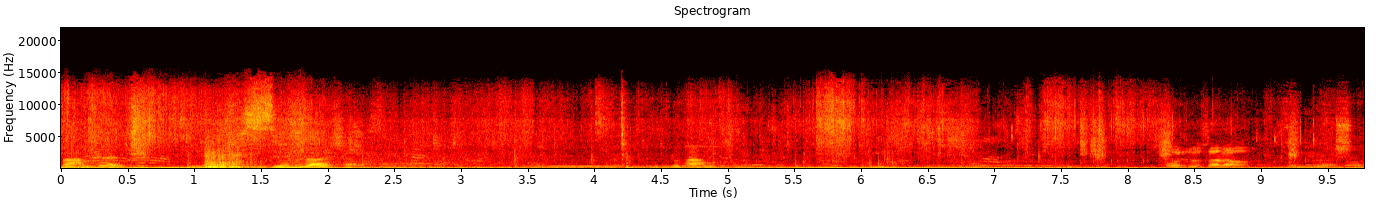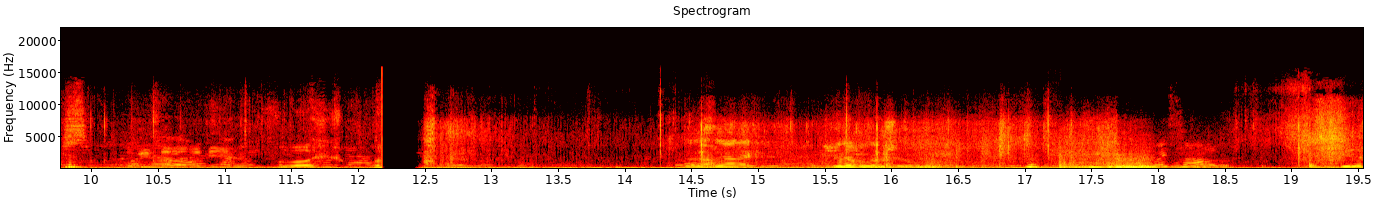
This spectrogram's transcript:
Franzi, Simza Şah. Şuradan mı? Borcu selam. Bugün selameti. Allah'a şükür. Gözleyerek. Bir de bu şey oldu. Bir de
